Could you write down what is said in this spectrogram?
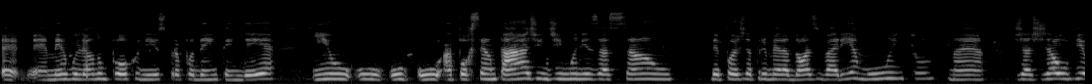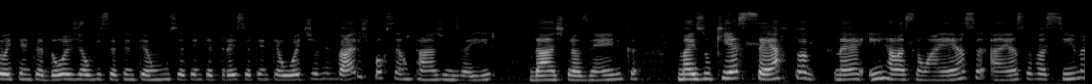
é, é, mergulhando um pouco nisso para poder entender e o, o, o, a porcentagem de imunização depois da primeira dose varia muito, né? Já, já ouvi 82, já ouvi 71, 73, 78, já vi várias porcentagens aí da AstraZeneca, mas o que é certo, né, em relação a essa, a essa vacina,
